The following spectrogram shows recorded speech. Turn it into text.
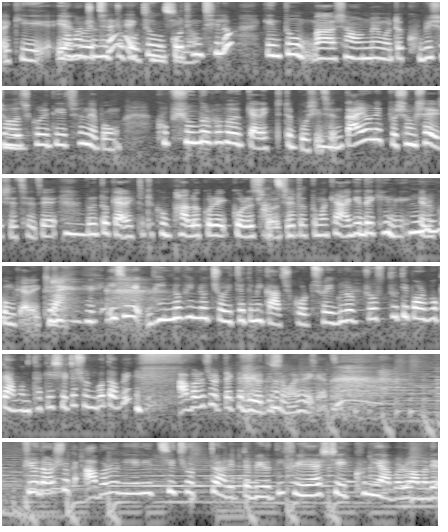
আর কি ইয়ে একটু একটু কঠিন ছিল। কঠিন ছিল। কিন্তু শাওন ম্যাম ওটা খুবই সহজ করে দিয়েছেন এবং খুব সুন্দরভাবে ওই ক্যারেক্টারটা বসিয়েছেন। তাই অনেক প্রশংসা এসেছে যে তুমি তো ক্যারেক্টারটা খুব ভালো করে করেছ আচ্ছা। যেটা তোমাকে আগে দেখিনি এরকম ক্যারেক্টার এই যে ভিন্ন ভিন্ন চরিত্রে তুমি কাজ করছ এগুলোর প্রস্তুতি পর্ব কেমন থাকে সেটা শুনব তবে আবারও ছোট্ট একটা বিরতির সময় হয়ে গেছে। প্রিয় দর্শক আবারও নিয়ে নিচ্ছি ছোট্ট আরেকটা বিরতি। ফিরে আসছে এক্ষুনি আবারও আমাদের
